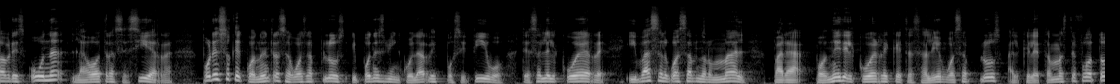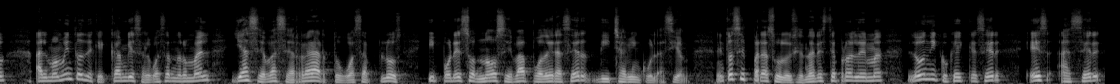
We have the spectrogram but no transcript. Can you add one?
abres una, la otra se cierra. Por eso que cuando entras a WhatsApp Plus y pones vincular dispositivo, te sale el QR y vas al WhatsApp normal para poner el QR que te salió en WhatsApp Plus al que le tomaste foto, al momento de que cambies al WhatsApp normal ya se va a cerrar tu WhatsApp Plus y por eso no se va a poder hacer dicha vinculación. Entonces para solucionar este problema, lo único que hay que hacer es hacer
